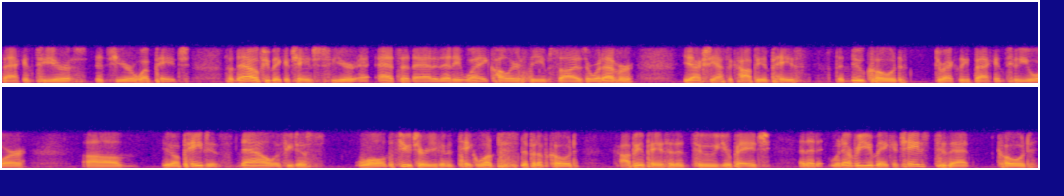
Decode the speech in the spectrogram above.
back into your into your web page. So now, if you make a change to your AdSense ad in any way, color, theme, size, or whatever, you actually have to copy and paste the new code directly back into your um, you know pages. Now, if you just well, in the future, you're going to take one snippet of code, copy and paste it into your page, and then whenever you make a change to that code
